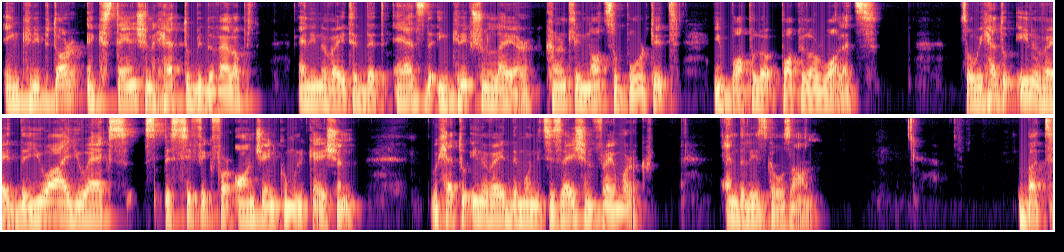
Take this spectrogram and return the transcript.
Encryptor extension had to be developed and innovated that adds the encryption layer currently not supported in popular, popular wallets. So we had to innovate the UI UX specific for on-chain communication. We had to innovate the monetization framework, and the list goes on. But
